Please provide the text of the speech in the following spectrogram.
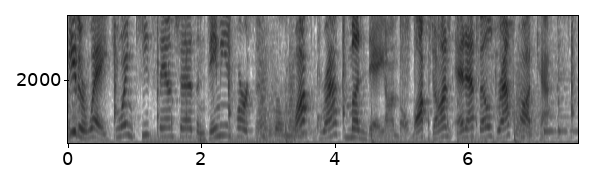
Either way, join Keith Sanchez and Damian Parson for Mock Draft Monday on the Locked On NFL Draft Podcast.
